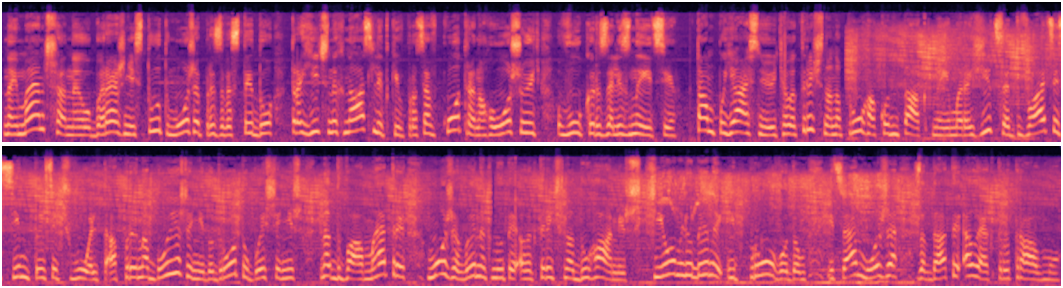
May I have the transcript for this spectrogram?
найменша необережність тут може призвести до трагічних наслідків. Про це вкотре наголошують в Укрзалізниці. Там пояснюють, електрична напруга контактної мережі це 27 тисяч вольт. А при наближенні до дроту ближче ніж на 2 метри може виникнути електрична дуга між тілом людини і проводом, і це може завдати електротравму.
